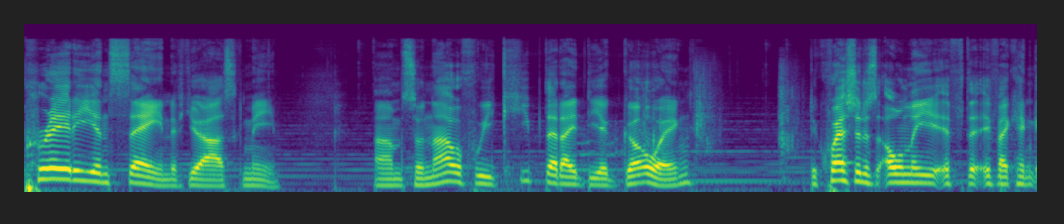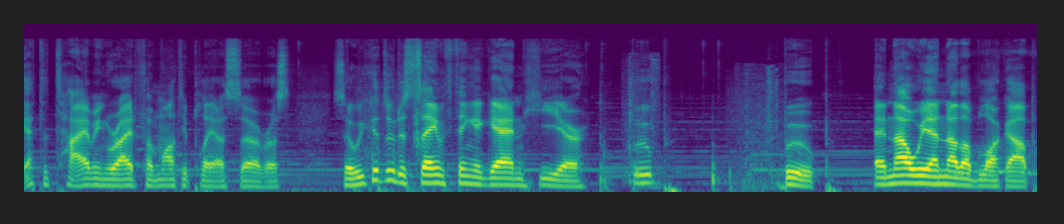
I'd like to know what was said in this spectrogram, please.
pretty insane, if you ask me. Um, so now if we keep that idea going, the question is only if the if I can get the timing right for multiplayer servers. So we could do the same thing again here. Boop. Boop. And now we are another block up.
